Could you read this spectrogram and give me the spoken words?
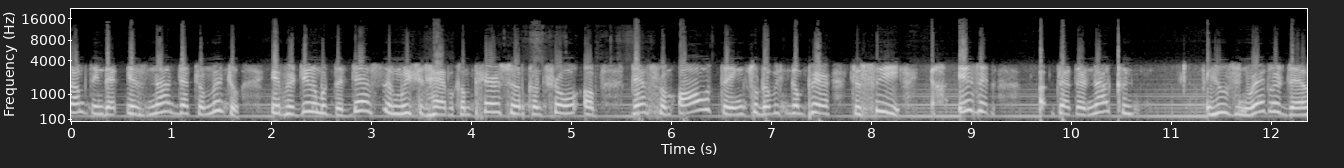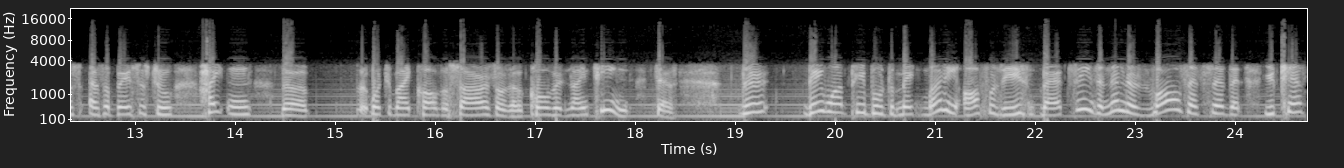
something that is not detrimental? If we're dealing with the deaths then we should have a comparison of control of deaths from all things so that we can compare to see is it uh, that they're not con- using regular deaths as a basis to heighten the what you might call the SARS or the COVID 19 deaths. There, they want people to make money off of these vaccines. And then there's laws that said that you can't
